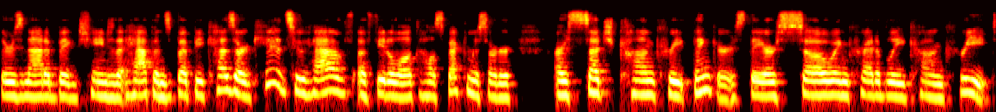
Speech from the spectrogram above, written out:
there's not a big change that happens. But because our kids who have a fetal alcohol spectrum disorder are such concrete thinkers they are so incredibly concrete.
